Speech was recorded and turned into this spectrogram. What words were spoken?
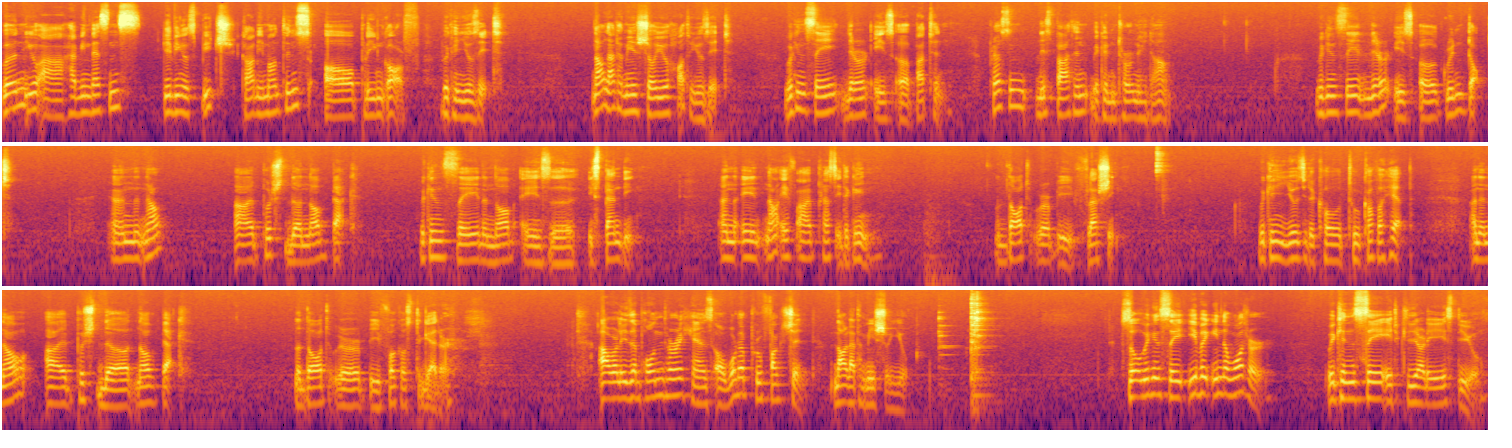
When you are having lessons, giving a speech, climbing mountains, or playing golf, we can use it. Now let me show you how to use it. We can see there is a button. Pressing this button, we can turn it on. We can see there is a green dot. And now I push the knob back. We can see the knob is uh, expanding. And it, now if I press it again, dot will be flashing. We can use the code to cover hip. And now I push the knob back. The dot will be focused together. Our laser pointer has a waterproof function. Now let me show you. So we can see even in the water, we can see it clearly still.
